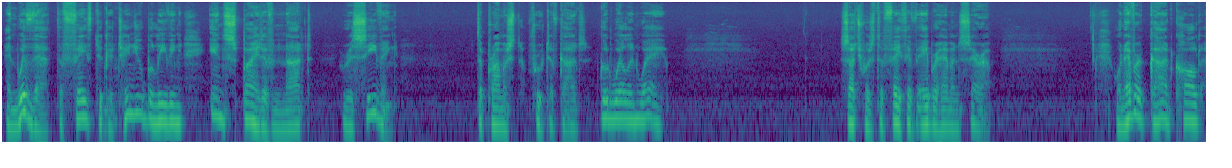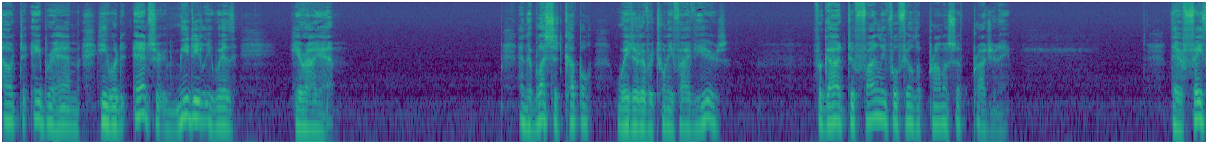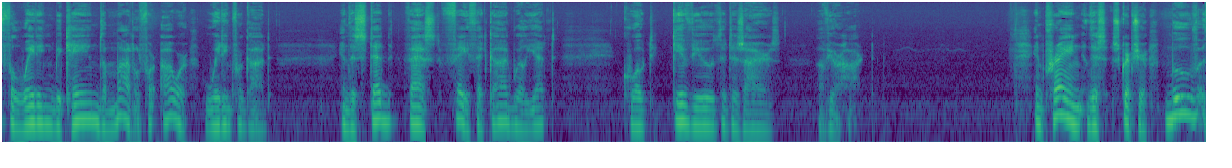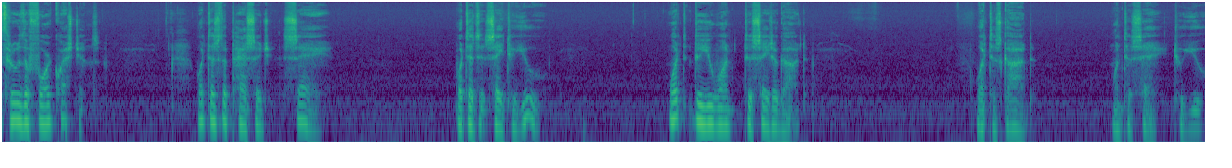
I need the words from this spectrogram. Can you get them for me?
And with that, the faith to continue believing in spite of not receiving the promised fruit of God's goodwill and way. Such was the faith of Abraham and Sarah. Whenever God called out to Abraham, he would answer immediately with, Here I am. And the blessed couple waited over 25 years for God to finally fulfill the promise of progeny. Their faithful waiting became the model for our waiting for God in the steadfast faith that God will yet, quote, give you the desires of your heart. In praying this scripture, move through the four questions. What does the passage say? What does it say to you? What do you want to say to God? What does God want to say to you?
